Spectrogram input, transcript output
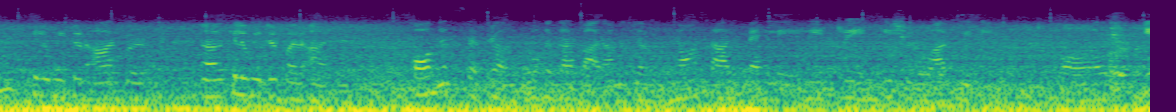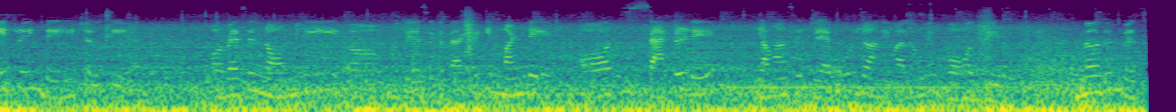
10 किलोमीटर आर पर किलोमीटर पर आर है अगस्त सत्रह दो हज़ार बारह मतलब नौ साल पहले ये ट्रेन की शुरुआत हुई थी। और ये ट्रेन डेली चलती है। और वैसे नॉर्मली मुझे ऐसे बताया गया कि मंडे और सैटरडे यहाँ से जयपुर जाने वालों में बहुत भीड़ होती है। नर्दन वेस्ट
